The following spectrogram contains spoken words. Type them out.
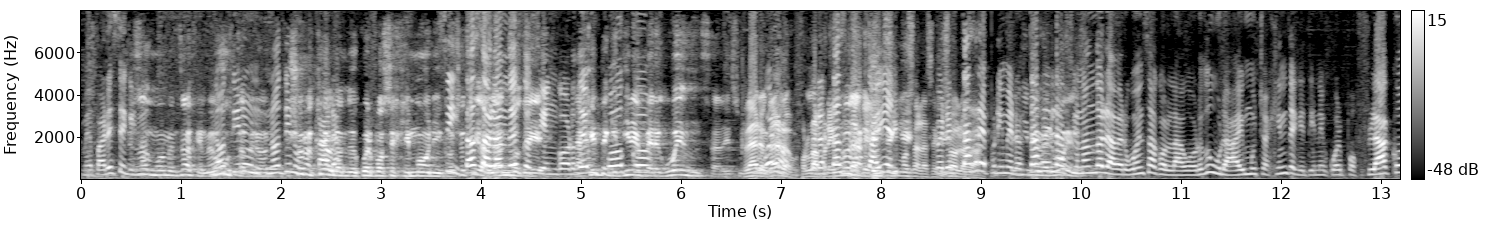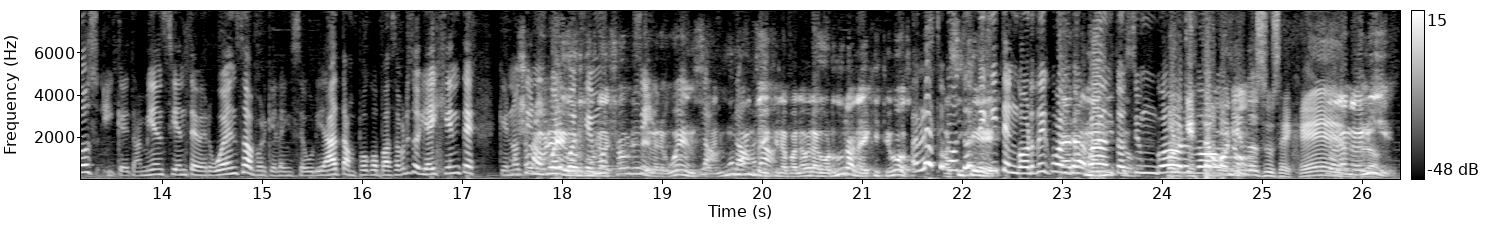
Me parece que Eso no, es un buen mensaje, me no gusta, tiene un- pero no tiene yo no estoy cara- hablando de cuerpos hegemónicos. Sí, yo estás estoy hablando hablando de eso, de si engordé la un gente que tiene poco- vergüenza de su Claro, cuerpo. claro, por la pero pregunta estás- que está le bien, hicimos a la Pero sexóloga. estás, re- primero, estás relacionando la vergüenza con la gordura. Hay mucha gente que tiene cuerpos flacos y que también siente vergüenza porque la inseguridad tampoco pasa por eso. Y hay gente que no yo tiene no hablé cuerpo hegemónico. yo hablé de vergüenza. En ningún momento dije la palabra gordura, la dijiste vos. Hablaste un montón, dijiste engordé cuánto, cuánto, si un gordo. Porque está no. poniendo sus Estoy ejemplos. hablando de mí, estoy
